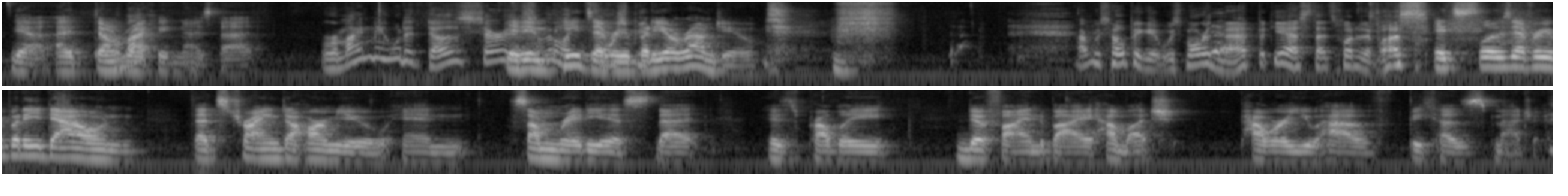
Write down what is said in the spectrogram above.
Yeah, I don't recognize that. Remind me what it does, Sarah. It It's something like impedes force everybody around you. people- I was hoping it was more than that, but yes, that's what it was. It slows everybody down that's trying to harm you in some radius that is probably defined by how much power you have because magic.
